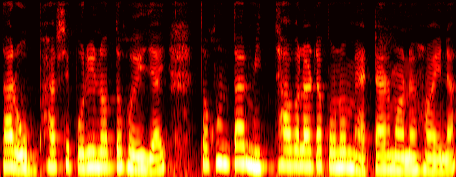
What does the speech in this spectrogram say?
তার অভ্যাসে পরিণত হয়ে যায়, তখন তার মিথ্যা বলাটা কোনো ম্যাটার মনে হয় না।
